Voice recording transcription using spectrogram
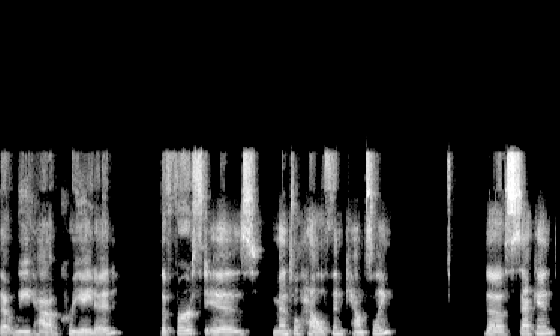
that we have created. The first is mental health and counseling. The second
